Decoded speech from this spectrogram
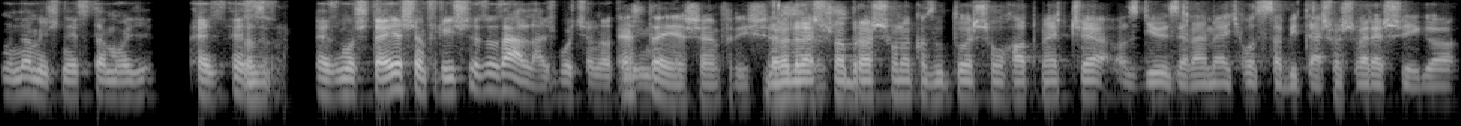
nem is néztem, hogy ez, ez, az... ez most teljesen friss, ez az állás, bocsánat. Ez teljesen friss. De ráadásul a Brassónak az utolsó hat meccse, az győzelem, egy hosszabbításos vereség a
